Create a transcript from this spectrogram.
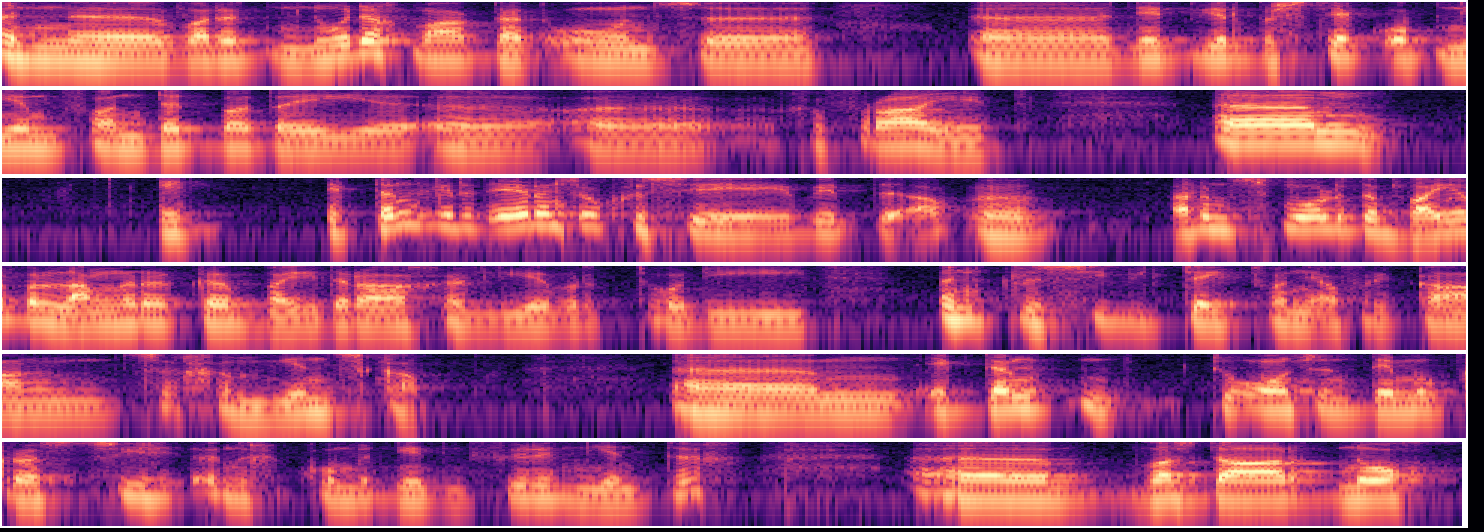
in uh wat dit nodig maak dat ons uh uh net weer bestek opneem van dit wat hy uh uh gevra het. Ehm um, ek dink ek het dit eers ook gesê, jy weet uh, Adam Small het 'n baie belangrike bydrae gelewer tot die inklusiwiteit van die Afrikaanse gemeenskap. Ehm um, ek dink toe ons in demokrasie ingekom het in 1994, uh was daar nog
